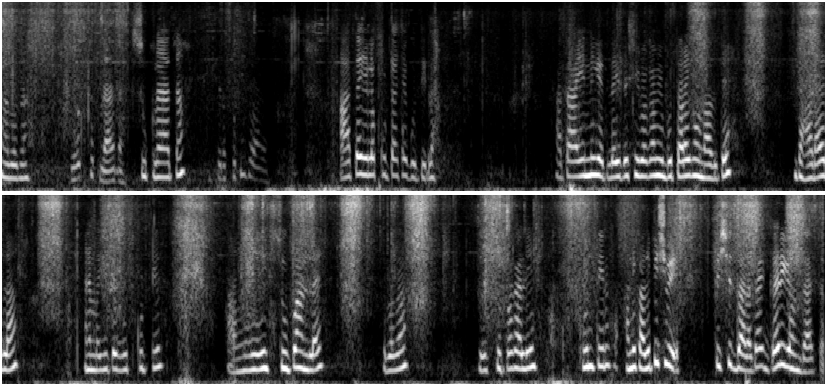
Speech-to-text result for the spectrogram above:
हा बघा. सुकला आता. सुकला आता आता हिला कुटाच्या कुतीला आता आईने घेतलं इथं शिवा मी बुतारा घेऊन आलते झाडायला. आणि मग इथं बुत कुटतील. आणि सूप आणलाय. हे बघा हे सुपाखाली कुंतील आणि खाली पिशवी. पिशवीत झाला काय? घरी घेऊन जायचं.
